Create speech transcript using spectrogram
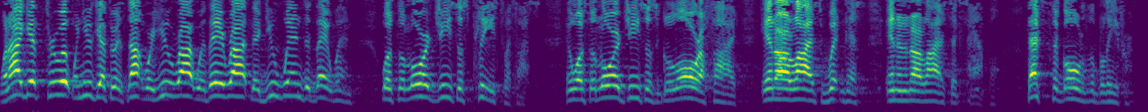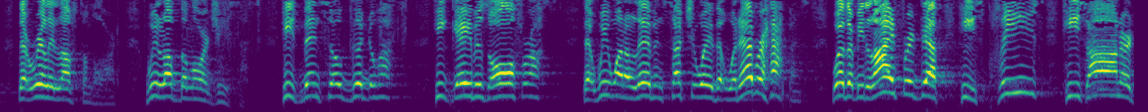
When I get through it, when you get through it, it's not where you right, where they right, did you win, did they win? Was the Lord Jesus pleased with us? And was the Lord Jesus glorified in our lives witness and in our lives example? That's the goal of the believer that really loves the Lord. We love the Lord Jesus. He's been so good to us. He gave His all for us that we want to live in such a way that whatever happens, whether it be life or death, He's pleased, He's honored,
